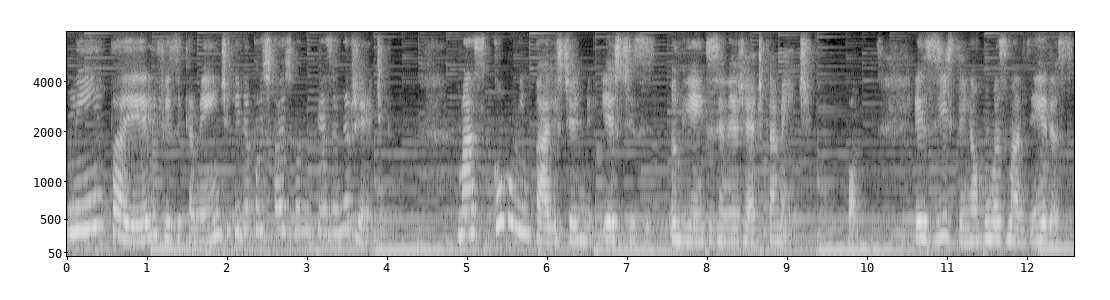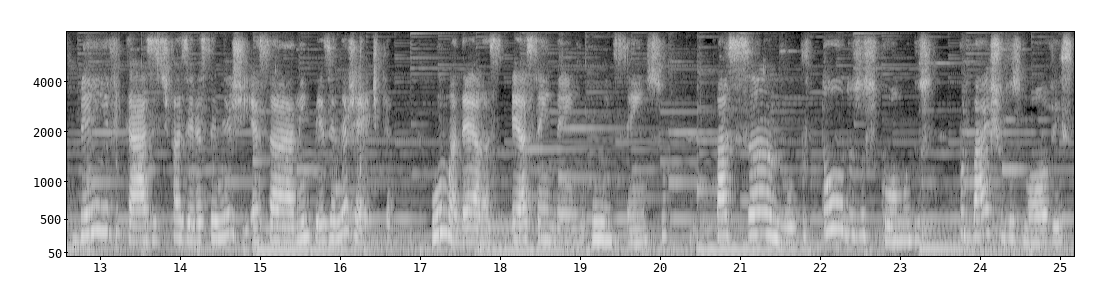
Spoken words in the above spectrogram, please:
limpa ele fisicamente e depois faz uma limpeza energética. Mas como limpar este, estes ambientes energeticamente? Bom, existem algumas maneiras bem eficazes de fazer essa, energia, essa limpeza energética. Uma delas é acendendo um incenso, passando por todos os cômodos, por baixo dos móveis,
